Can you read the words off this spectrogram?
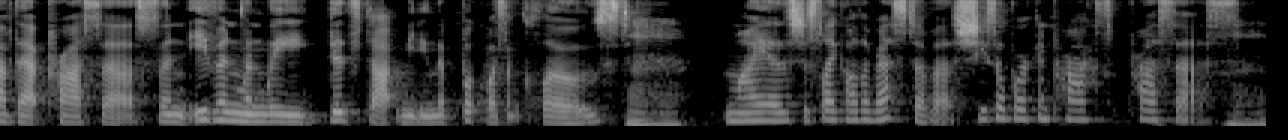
of that process. And even when we did stop meeting, the book wasn't closed. Mm-hmm. Maya is just like all the rest of us, she's a work in pro- process. Mm-hmm.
